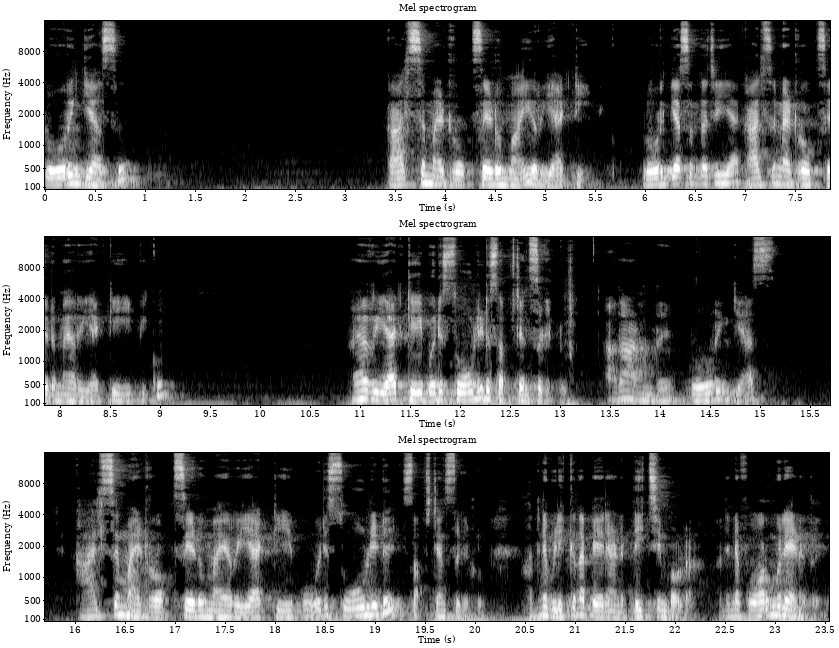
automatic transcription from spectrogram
ക്ലോറിൻ ഗ്യാസ് കാൽസ്യം ഹൈഡ്രോക്സൈഡുമായി റിയാക്ട് ചെയ്യിപ്പിക്കും. ക്ലോറിൻ ഗ്യാസ് എന്താ ചെയ്യുക? കാൽസ്യം ഹൈഡ്രോക്സൈഡുമായി റിയാക്ട് ചെയ്യിപ്പിക്കും. അങ്ങനെ റിയാക്ട് ചെയ്യുമ്പോൾ ഒരു സോളിഡ് സബ്സ്റ്റൻസ് കിട്ടും. അതാണെന്ത്? ക്ലോറിൻ ഗ്യാസ് കാൽസ്യം ഹൈഡ്രോക്സൈഡുമായി റിയാക്ട് ചെയ്യുമ്പോൾ ഒരു സോളിഡ് സബ്സ്റ്റൻസ് കിട്ടും. അതിന് വിളിക്കുന്ന പേരാണ് ബ്ലീച്ചിങ് പൗഡർ. അതിന്റെ ഫോർമുലയാണിത്.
